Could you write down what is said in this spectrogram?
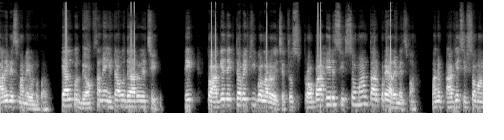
আর এম এস মানের অনুপাত। খেয়াল করবে, অপশানে এটাও দেওয়া রয়েছে, ঠিক? তো আগে দেখতে হবে কি বলা রয়েছে। তো প্রবাহের শীর্ষ মান, তারপরে আর এম এস মান। মানে আগে শীর্ষ মান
